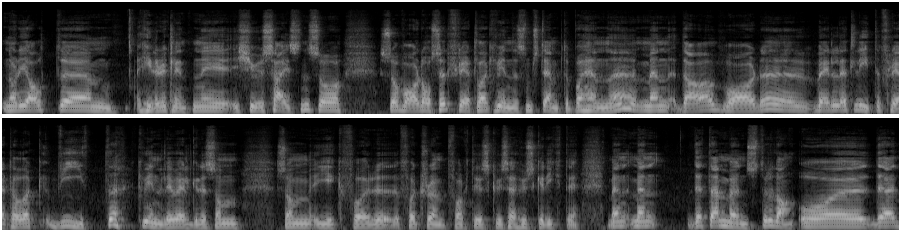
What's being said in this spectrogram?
når det gjaldt Hillary Clinton i 2016, så, så var det også et flertall av kvinner som stemte på henne, men da var det vel et lite flertall av hvite kvinnelige velgere som, som gikk for, for, Trump, faktisk, hvis jeg husker riktig. Men, men dette er mønsteret, da. Og det er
